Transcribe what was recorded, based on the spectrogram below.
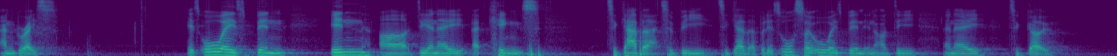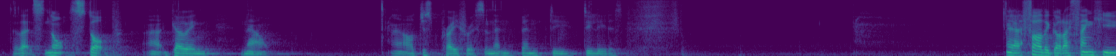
and grace. It's always been in our DNA at Kings to gather, to be together, but it's also always been in our DNA to go. So let's not stop uh, going now. Uh, I'll just pray for us and then Ben, do, do lead us. Yeah, Father God, I thank you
